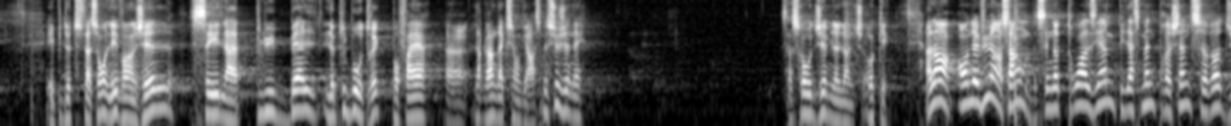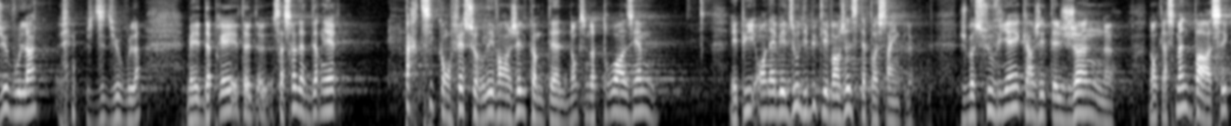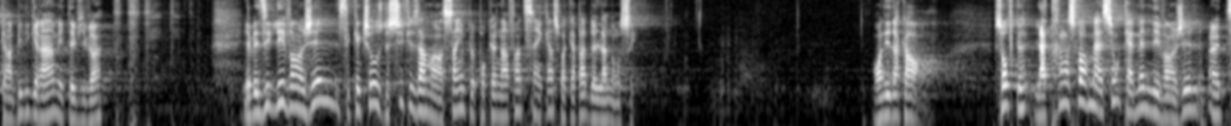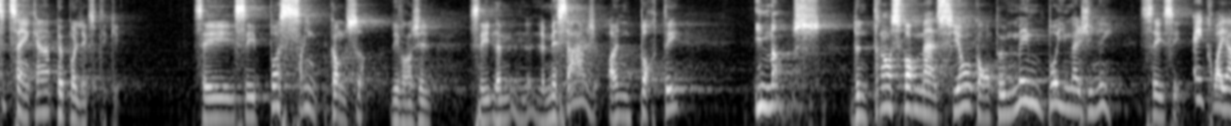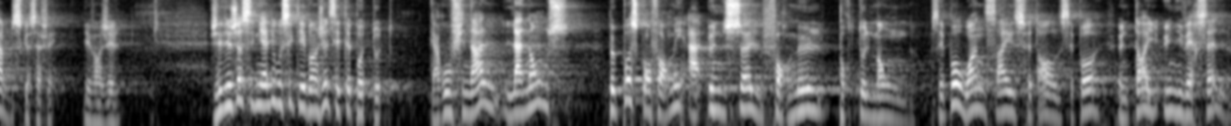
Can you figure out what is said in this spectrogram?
Et puis, de toute façon, l'Évangile, c'est la plus belle, le plus beau truc pour faire euh, la grande action grâce. Monsieur Genet, ça sera au gym le lunch. OK. Alors, on a vu ensemble, c'est notre troisième, puis la semaine prochaine sera Dieu voulant. Je dis Dieu voulant, mais d'après, ça sera la dernière partie qu'on fait sur l'Évangile comme tel. Donc, c'est notre troisième. Et puis, on avait dit au début que l'Évangile, ce n'était pas simple. Je me souviens quand j'étais jeune, donc la semaine passée, quand Billy Graham était vivant, il avait dit l'Évangile, c'est quelque chose de suffisamment simple pour qu'un enfant de 5 ans soit capable de l'annoncer. On est d'accord. Sauf que la transformation qu'amène l'Évangile, un petit de 5 ans ne peut pas l'expliquer. C'est pas simple comme ça, l'Évangile. C'est le, message a une portée immense d'une transformation qu'on ne peut même pas imaginer. C'est, incroyable ce que ça fait, l'Évangile. J'ai déjà signalé aussi que l'Évangile, ce n'était pas tout. Car au final, l'annonce ne peut pas se conformer à une seule formule pour tout le monde. Ce n'est pas one size fit all, ce n'est pas une taille universelle.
